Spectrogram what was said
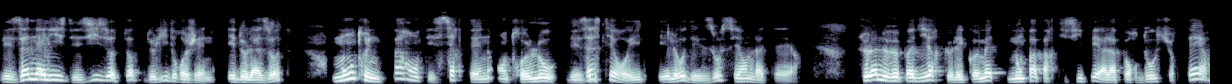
Les analyses des isotopes de l'hydrogène et de l'azote montrent une parenté certaine entre l'eau des astéroïdes et l'eau des océans de la Terre. Cela ne veut pas dire que les comètes n'ont pas participé à l'apport d'eau sur Terre,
